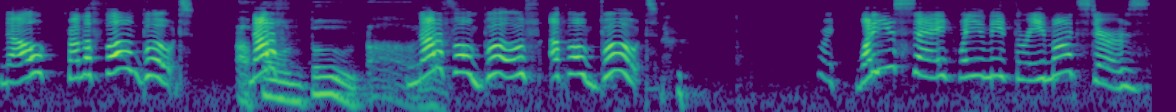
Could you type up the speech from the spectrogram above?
No, from a phone boot. A Not a f- phone booth. Oh, Not a phone booth, a phone boot. Wait, what do you say when you meet three monsters?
